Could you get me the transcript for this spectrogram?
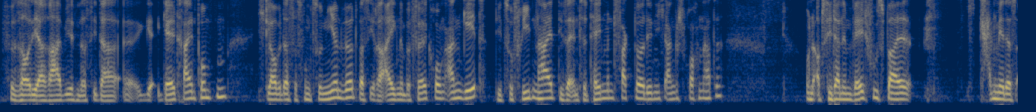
für Saudi-Arabien, dass sie da äh, Geld reinpumpen. Ich glaube, dass es funktionieren wird, was ihre eigene Bevölkerung angeht, die Zufriedenheit, dieser Entertainment-Faktor, den ich angesprochen hatte. Und ob sie dann im Weltfußball, ich kann mir das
